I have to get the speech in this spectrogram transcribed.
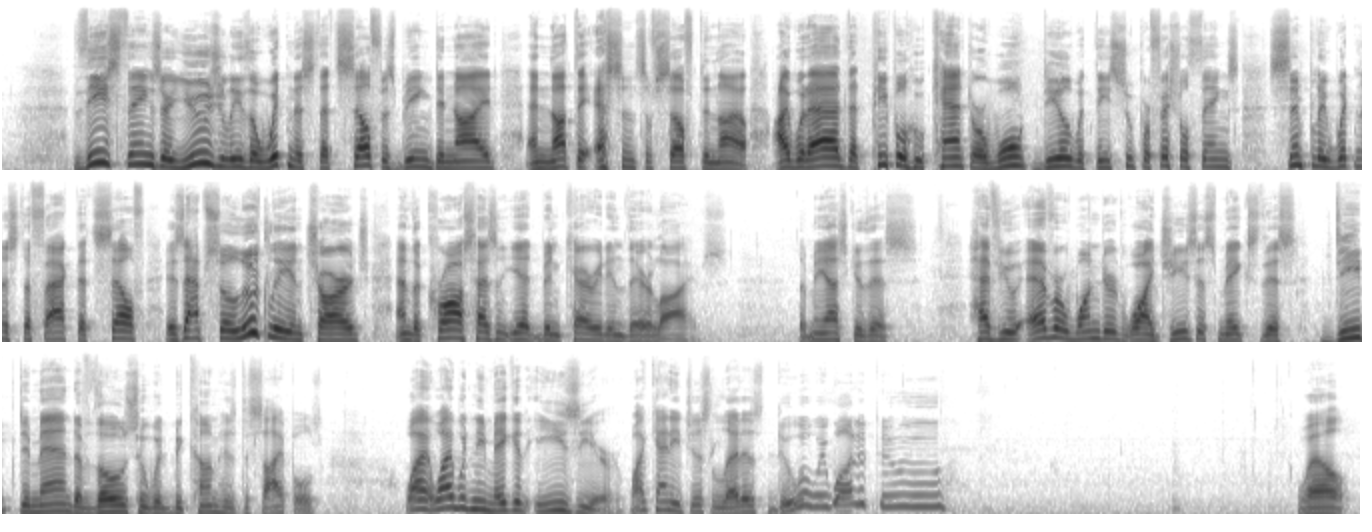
These things are usually the witness that self is being denied and not the essence of self-denial. I would add that people who can't or won't deal with these superficial things simply witness the fact that self is absolutely in charge and the cross hasn't yet been carried in their lives. Let me ask you this, have you ever wondered why Jesus makes this deep demand of those who would become His disciples? Why, why wouldn't He make it easier? Why can't He just let us do what we want to do? Well,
